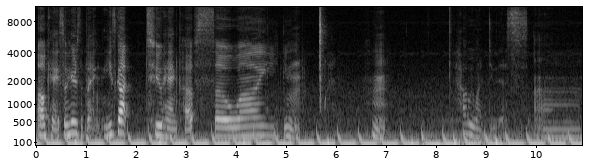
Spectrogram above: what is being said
Okay, so here's the thing. He's got two handcuffs, so, uh... Hmm. hmm. How do we want to do this? Um...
